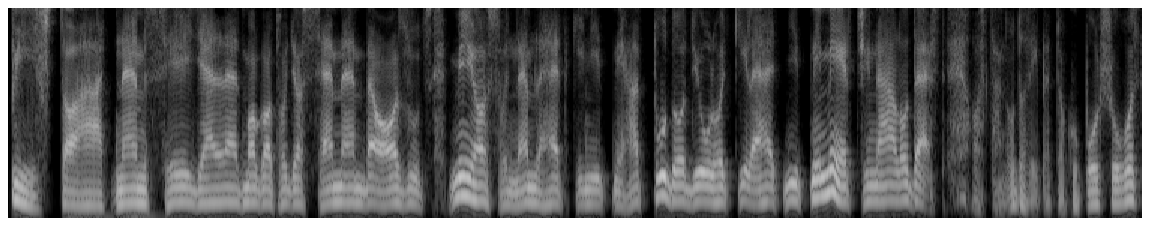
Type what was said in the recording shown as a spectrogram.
Pista, hát nem szégyelled magad, hogy a szemembe hazudsz. Mi az, hogy nem lehet kinyitni? Hát tudod jól, hogy ki lehet nyitni. Miért csinálod ezt? Aztán odalépett a koporsóhoz,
